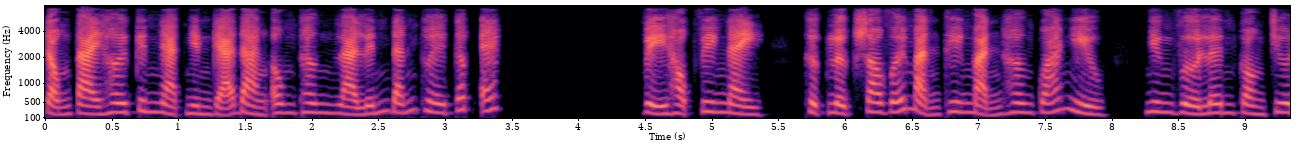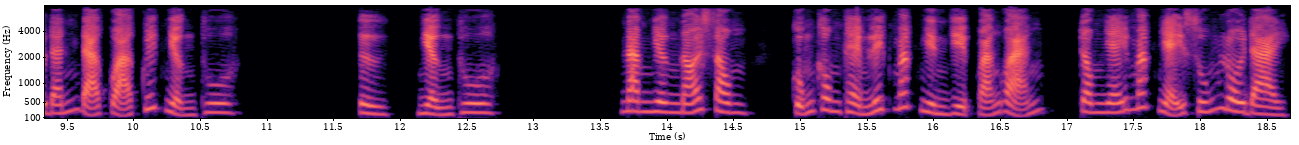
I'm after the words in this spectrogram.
Trọng tài hơi kinh ngạc nhìn gã đàn ông thân là lính đánh thuê cấp S. Vị học viên này, thực lực so với Mạnh Thiên mạnh hơn quá nhiều, nhưng vừa lên còn chưa đánh đã quả quyết nhận thua. Ừ, nhận thua. Nam nhân nói xong, cũng không thèm liếc mắt nhìn Diệp Quảng Quảng, trong nháy mắt nhảy xuống lôi đài,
